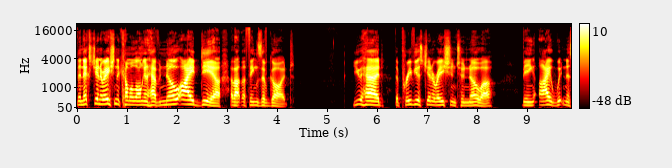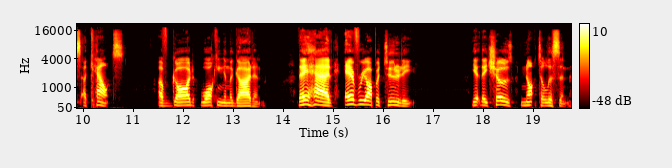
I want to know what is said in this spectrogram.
the next generation to come along and have no idea about the things of God. You had the previous generation to Noah being eyewitness accounts of God walking in the garden. They had every opportunity, yet they chose not to listen.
